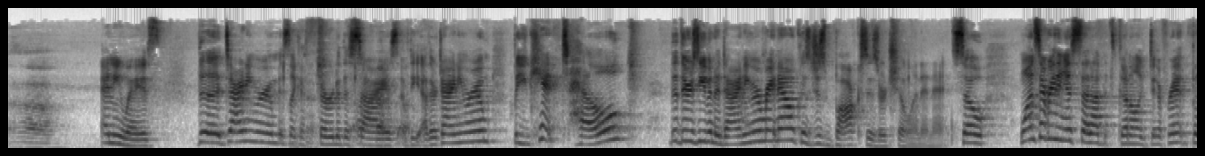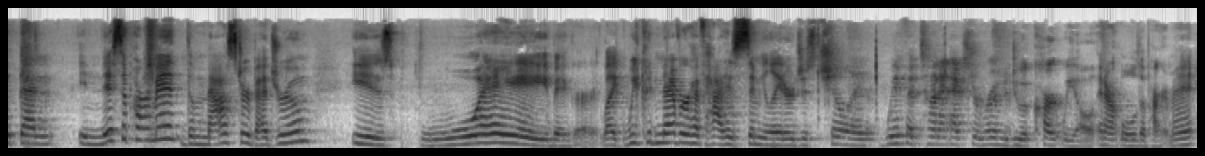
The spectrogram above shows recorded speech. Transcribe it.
Oh. Uh, Anyways, the dining room is like a third of the size of the other dining room, but you can't tell that there's even a dining room right now because just boxes are chilling in it. So once everything is set up, it's gonna look different. But then in this apartment, the master bedroom is way bigger. Like we could never have had his simulator just chilling with a ton of extra room to do a cartwheel in our old apartment.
